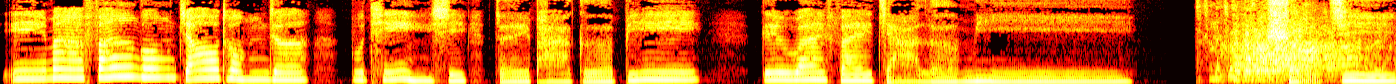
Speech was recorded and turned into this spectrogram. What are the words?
姨妈翻公交通着不停息，最怕隔壁给 WiFi 加了密。手机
